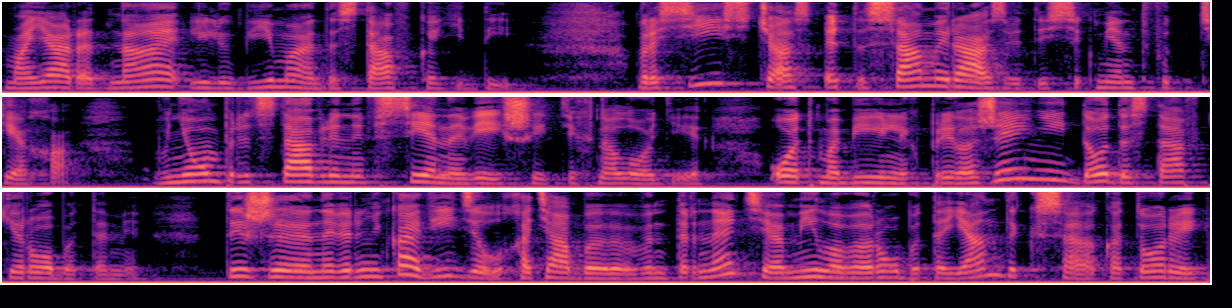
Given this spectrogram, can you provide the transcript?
моя родная и любимая доставка еды. В России сейчас это самый развитый сегмент фудтеха. В нем представлены все новейшие технологии, от мобильных приложений до доставки роботами. Ты же наверняка видел хотя бы в интернете милого робота Яндекса, который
